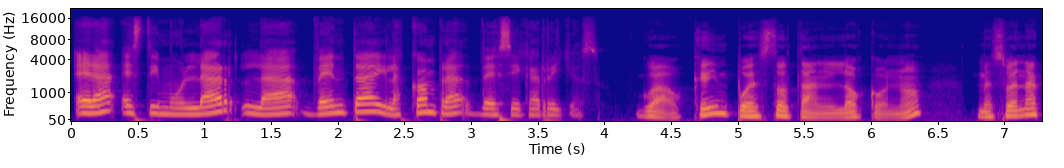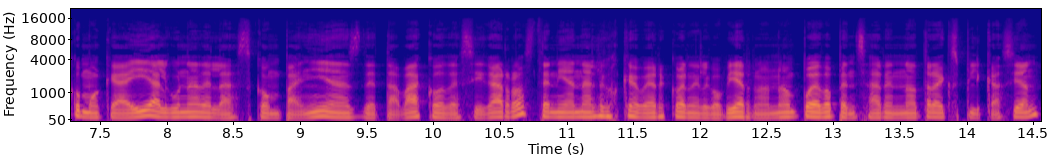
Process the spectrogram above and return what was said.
era estimular la venta y la compra de cigarrillos. Wow, qué impuesto tan loco, ¿no? Me suena como que ahí alguna de las compañías de tabaco de cigarros tenían algo que ver con el gobierno. No puedo pensar en otra explicación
